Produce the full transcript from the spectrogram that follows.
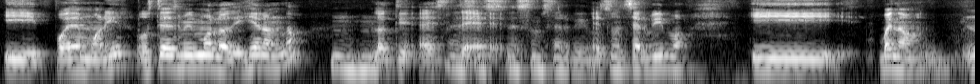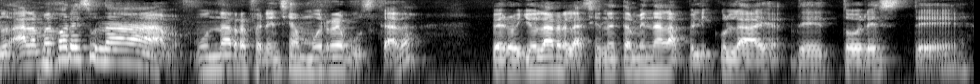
y puede morir ustedes mismos lo dijeron no. Lo este, es, un ser vivo. es un ser vivo. Y bueno, no- a lo mejor es una, una referencia muy rebuscada, pero yo la relacioné también a la película de Thor, este,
